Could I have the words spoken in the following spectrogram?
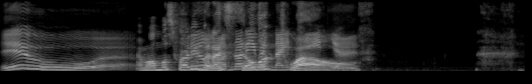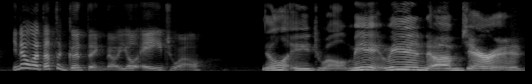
Ew. I'm almost twenty, Chill, but I I'm still look twelve. yet. You know what? That's a good thing, though. You'll age well. You'll age well. Me, me, and um, Jared.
